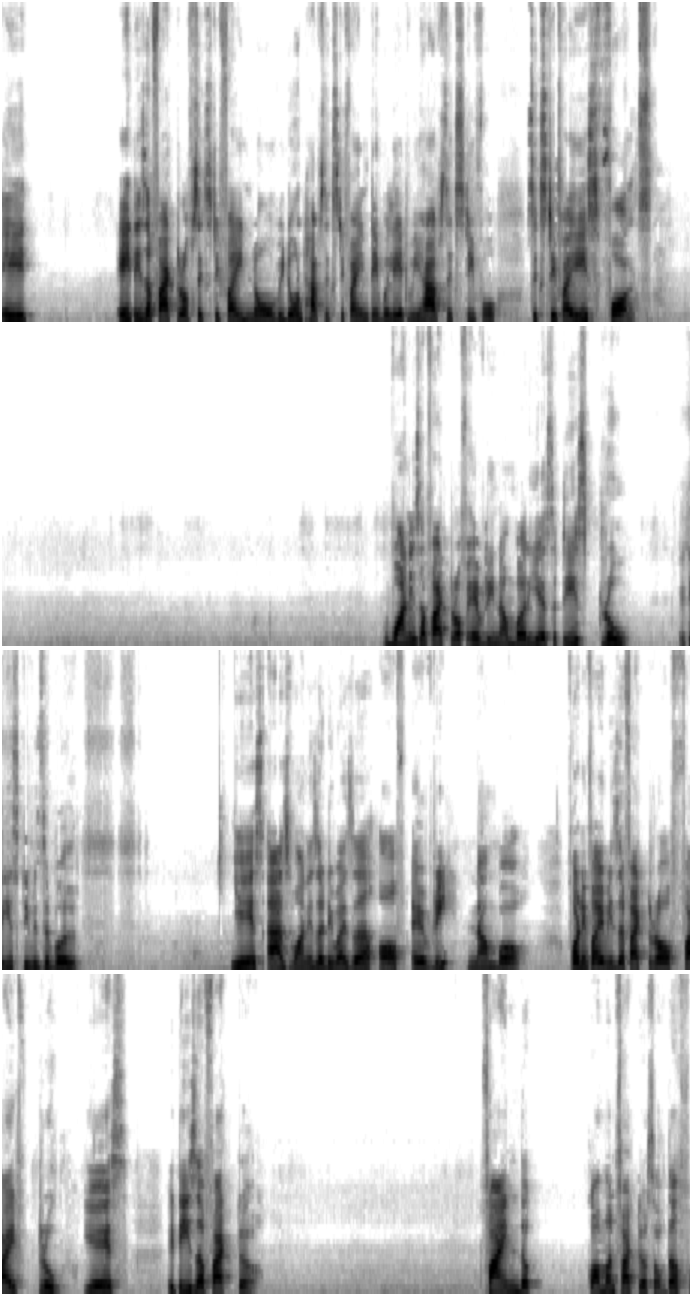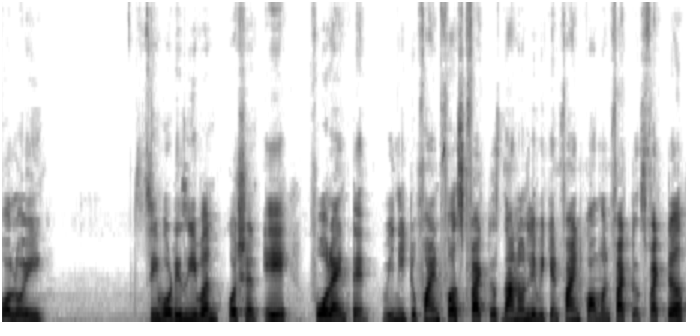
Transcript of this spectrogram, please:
8. 8 is a factor of 65. No, we don't have 65 in table 8. We have 64. 65 is false. One is a factor of every number. Yes, it is true. It is divisible. Yes, as 1 is a divisor of every number. 45 is a factor of 5. True. Yes, it is a factor. Find the common factors of the following. See what is given? Question A 4 and 10. We need to find first factors. Then only we can find common factors. Factor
